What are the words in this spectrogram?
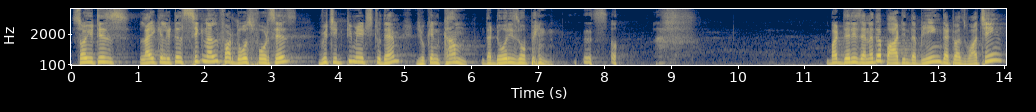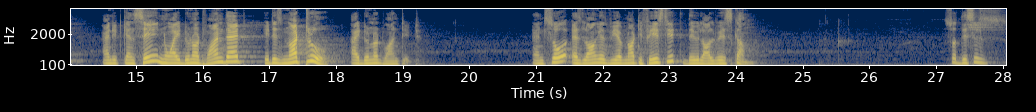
So it is like a little signal for those forces which intimates to them, you can come, the door is open. so, but there is another part in the being that was watching, and it can say, No, I do not want that. It is not true. I do not want it. And so, as long as we have not effaced it, they will always come. So, this is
